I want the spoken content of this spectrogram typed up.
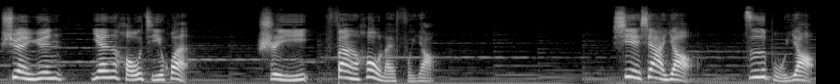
眩晕、咽喉疾患，适宜饭后来服药。泻下药、滋补药、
